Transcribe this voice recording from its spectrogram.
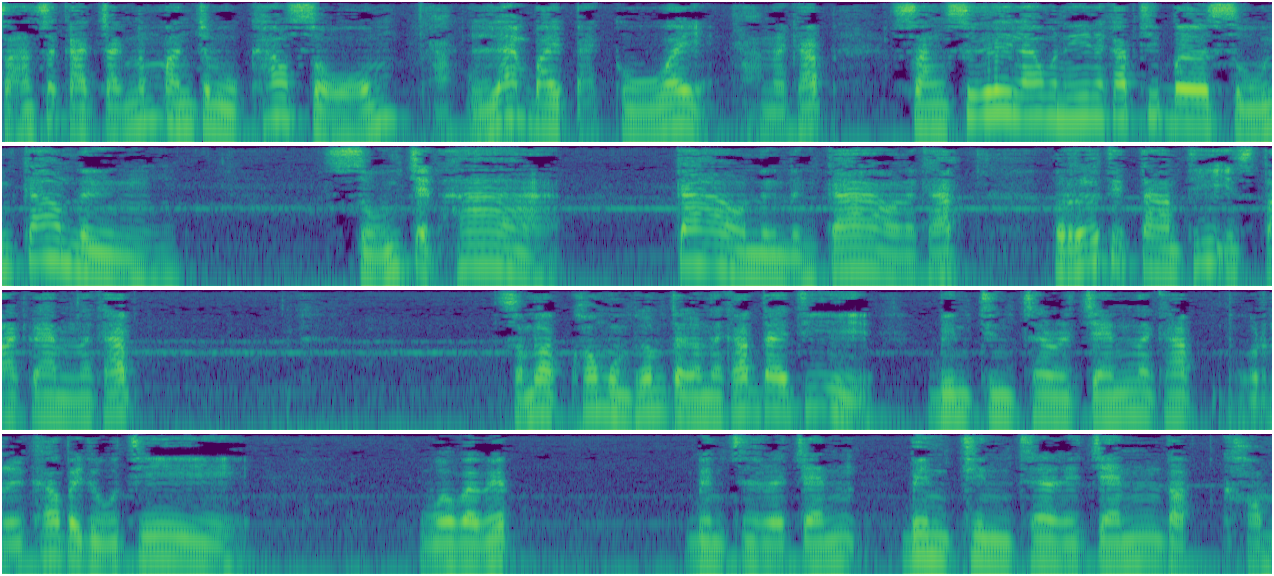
สารสกัดจากน้ำมันจมูกข้าวโสมครับผมและใบแปะกล้วยครับนะครับ สั่งซื้อได้แล้ววันนี้นะครับที่เบอร์ 0 9 1 0 7 5 9 1 1 9 นะครับ หรือติดตามที่ Instagram นะครับ สำหรับข้อมูลเพิ่มเติมนะครับ ได้ที่ b i n t i n t e l l i g e n t นะครับ หรือเข้าไปดูที่ www b i n t i n t e l l i g e n t b i n t i n t e l l i g e n t com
